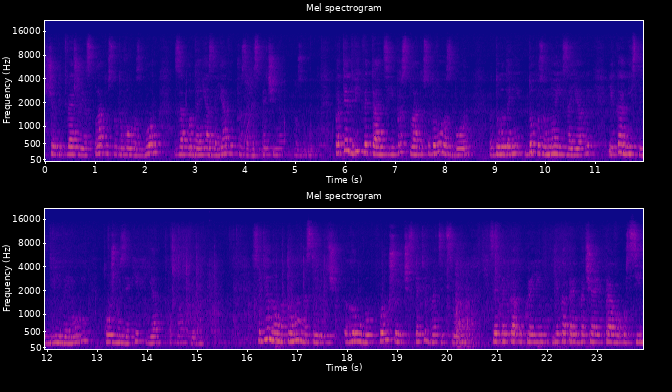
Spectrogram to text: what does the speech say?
що підтверджує сплату судового збору за подання заяви про забезпечення позову. Проте дві квитанції про сплату судового збору додані до позовної заяви, яка містить дві вимоги, кожну з яких я оплатила. Суддя Новак Роман Васильович грубо порушуючи статтю 27 ЦПК України, яка передбачає право осіб,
